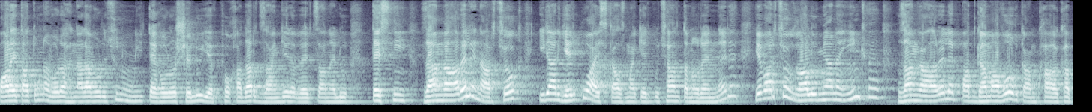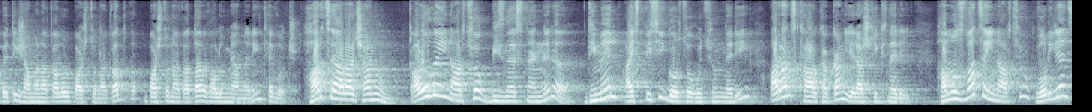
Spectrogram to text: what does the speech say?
պարետատունը, որը հնարավորություն ունի տեղորոշելու եւ փոխադարձ զանգերը վերցանելու, տեսնի զանգահարել են արդյոք իրար երկու այս կազմակերպության տնորենները եւ արդյոք Ղալումյանը ինքը զանգահարել է падգամավոր կամ քաղաքապետի ժամանակավոր պաշտոնակ պաշտոնակատ պաշտոնակատար Ղալումյաններին, թե ոչ։ Հարց է առաջանում. Կարող էին արդյոք բիզնեսմենները դիմել այսպիսի գործողությունների առանց քաղաքական երաշխիքների։ Համոզված էին արդյոք, որ իրենց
